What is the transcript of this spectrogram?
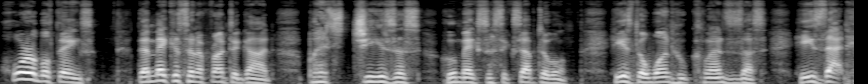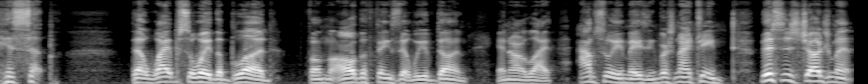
horrible things that make us an affront to God. But it's Jesus who makes us acceptable. He's the one who cleanses us. He's that hyssop that wipes away the blood from all the things that we've done in our life. Absolutely amazing. Verse 19 This is judgment.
